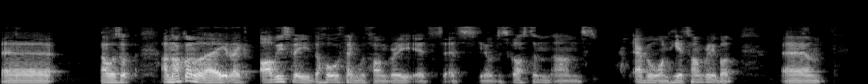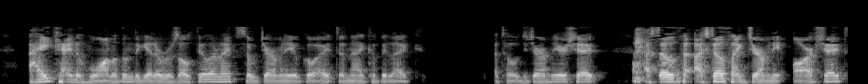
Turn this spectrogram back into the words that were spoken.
Uh, I was, I'm not gonna lie, like obviously the whole thing with Hungary, it's, it's, you know, disgusting and everyone hates Hungary, but, um, I kind of wanted them to get a result the other night, so Germany would go out, and I could be like, "I told you, Germany are shit." I still, th- I still think Germany are shit,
